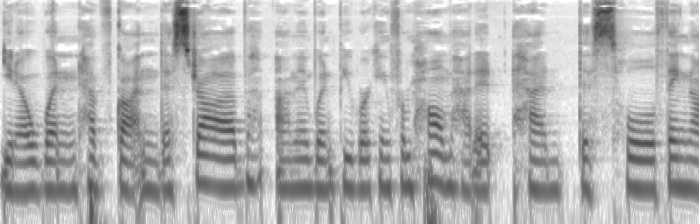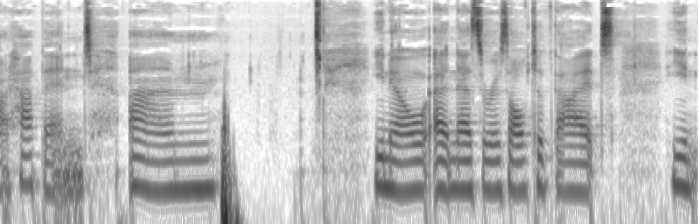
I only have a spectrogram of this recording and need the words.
you know, wouldn't have gotten this job um, and wouldn't be working from home had it had this whole thing not happened. Um, you know, and as a result of that, you,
